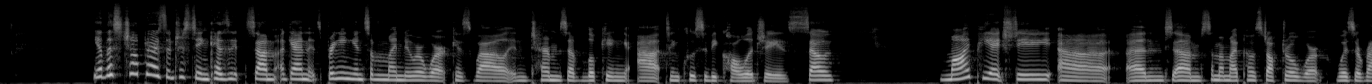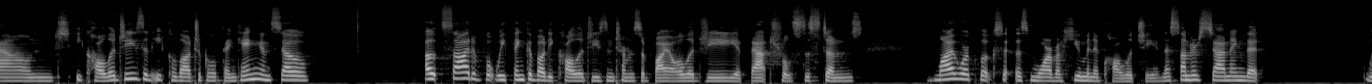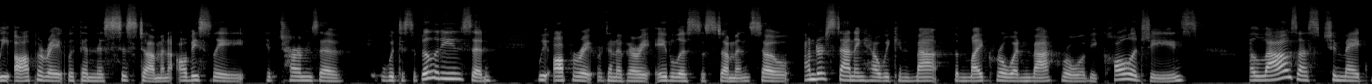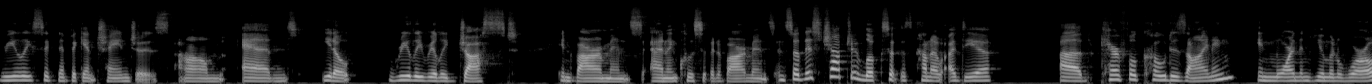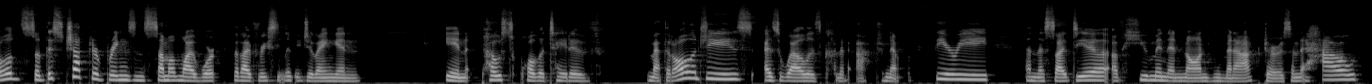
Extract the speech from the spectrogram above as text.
Yeah, this chapter is interesting because it's um again it's bringing in some of my newer work as well in terms of looking at inclusive ecologies. So my PhD uh, and um, some of my postdoctoral work was around ecologies and ecological thinking, and so outside of what we think about ecologies in terms of biology and natural systems, my work looks at this more of a human ecology and this understanding that we operate within this system. And obviously, in terms of people with disabilities, and we operate within a very ableist system. And so, understanding how we can map the micro and macro of ecologies allows us to make really significant changes um, and, you know, really, really just environments and inclusive environments. And so, this chapter looks at this kind of idea of careful co designing in more than human worlds. So this chapter brings in some of my work that I've recently been doing in in post qualitative methodologies, as well as kind of actor network theory and this idea of human and non-human actors and how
